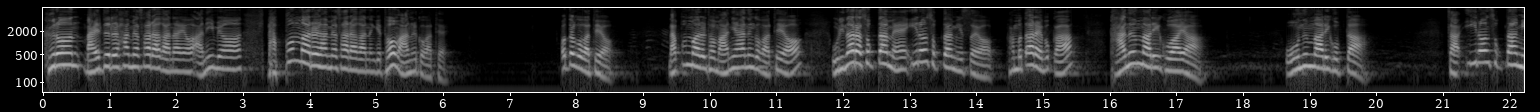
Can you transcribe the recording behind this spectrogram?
그런 말들을 하며 살아가나요? 아니면 나쁜 말을 하며 살아가는 게 더 많을 것 같아. 어떨 것 같아요? 나쁜 말을 더 많이 하는 것 같아요. 우리나라 속담에 이런 속담이 있어요. 한번 따라해 볼까? 가는 말이 고와야 오는 말이 곱다. 자, 이런 속담이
